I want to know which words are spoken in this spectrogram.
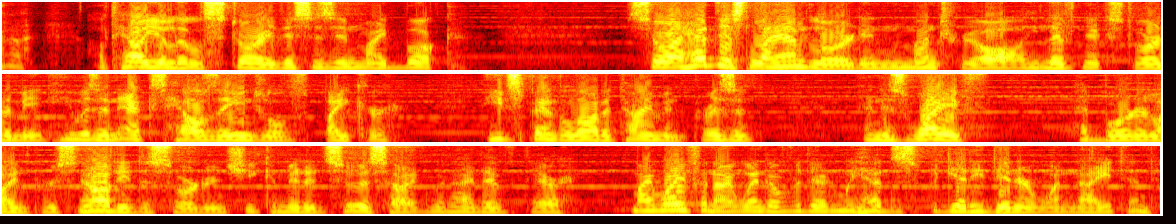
I'll tell you a little story. This is in my book. So I had this landlord in Montreal. He lived next door to me. He was an ex Hells Angels biker. He'd spent a lot of time in prison. And his wife had borderline personality disorder, and she committed suicide when I lived there. My wife and I went over there and we had spaghetti dinner one night, and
